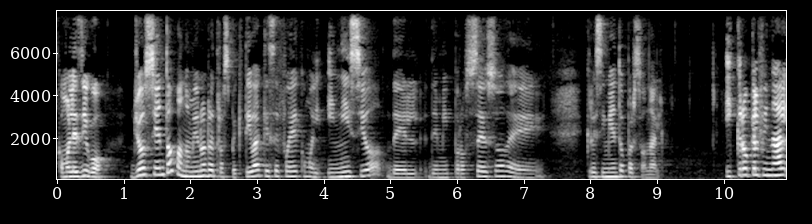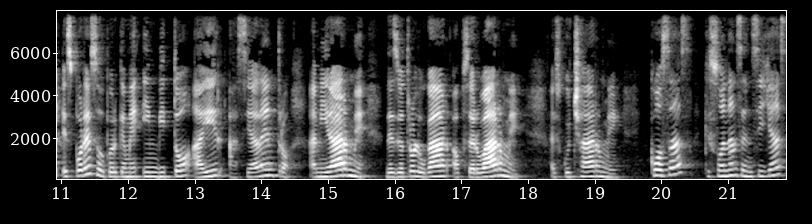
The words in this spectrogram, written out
Como les digo, yo siento cuando miro en retrospectiva que ese fue como el inicio del, de mi proceso de crecimiento personal. Y creo que al final es por eso, porque me invitó a ir hacia adentro, a mirarme desde otro lugar, a observarme, a escucharme. Cosas que suenan sencillas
